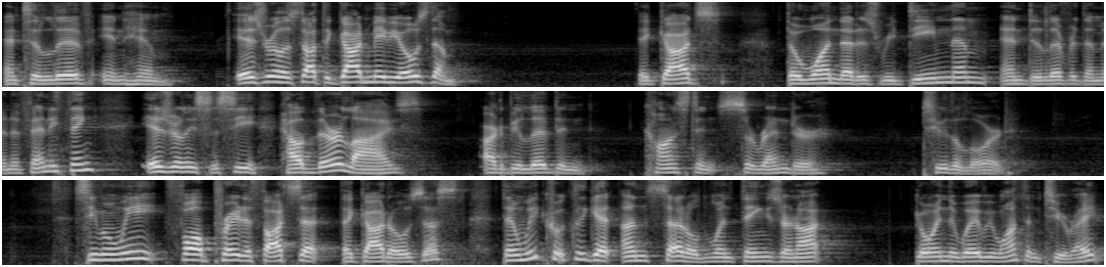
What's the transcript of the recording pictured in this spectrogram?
and to live in Him. Israel has thought that God maybe owes them, that God's the one that has redeemed them and delivered them. And if anything, Israel needs to see how their lives are to be lived in constant surrender to the Lord. See, when we fall prey to thoughts that, that God owes us, then we quickly get unsettled when things are not going the way we want them to, right?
